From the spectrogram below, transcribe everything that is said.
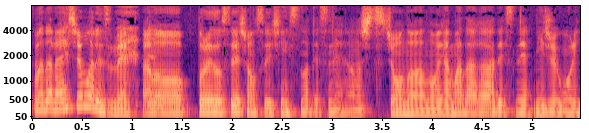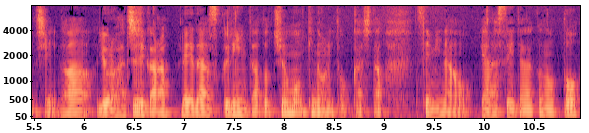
また来週もですねあのトレードステーション推進室のですねあの室長のあの山田がですね25日が夜8時からレーダースクリーンとあと注文機能に特化したセミナーをやらせていただくのと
